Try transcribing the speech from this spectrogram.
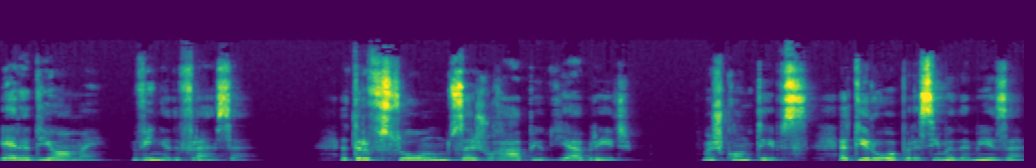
Era de homem, vinha de França. Atravessou um desejo rápido de a abrir. Mas conteve-se, atirou-a para cima da mesa,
